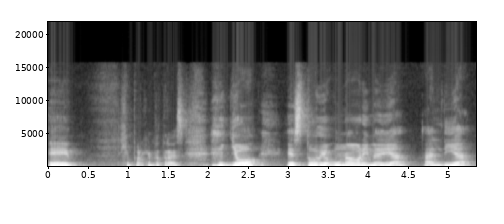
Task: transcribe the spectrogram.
eh, por ejemplo otra vez, yo estudio una hora y media al día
